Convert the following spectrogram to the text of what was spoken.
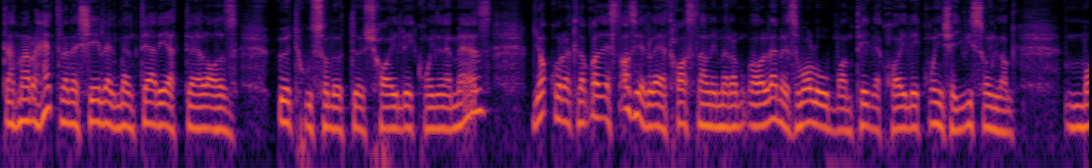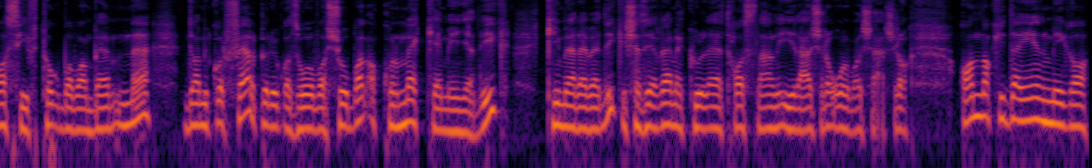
Tehát már a 70-es években terjedt el az 5-25-ös hajlékony lemez, gyakorlatilag ezt azért lehet használni, mert a lemez valóban tényleg hajlékony, és egy viszonylag masszív tokba van benne, de amikor felpörög az olvasóban, akkor megkeményedik, kimerevedik, és ezért remekül lehet használni írásra, olvasásra. Annak idején még a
